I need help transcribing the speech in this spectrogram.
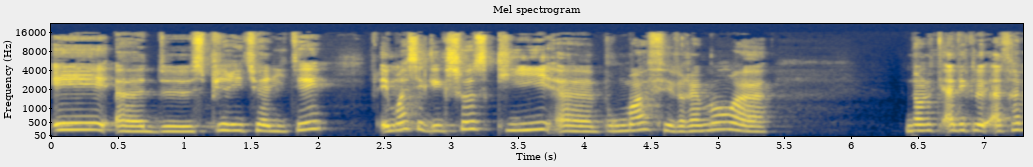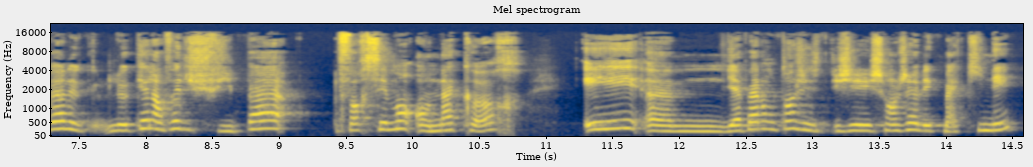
et euh, de spiritualité. Et moi c'est quelque chose qui euh, pour moi fait vraiment à travers lequel en fait je suis pas forcément en accord et euh, il y a pas longtemps, j'ai échangé avec ma kiné,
